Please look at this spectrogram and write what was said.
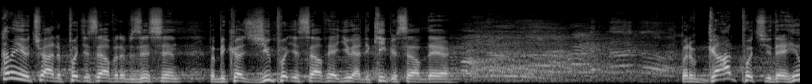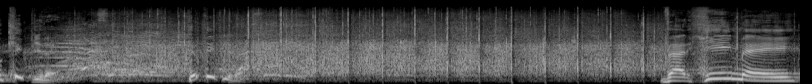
how many of you tried to put yourself in a position, but because you put yourself there, you had to keep yourself there? But if God puts you there, He'll keep you there. He'll keep you there. That He may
